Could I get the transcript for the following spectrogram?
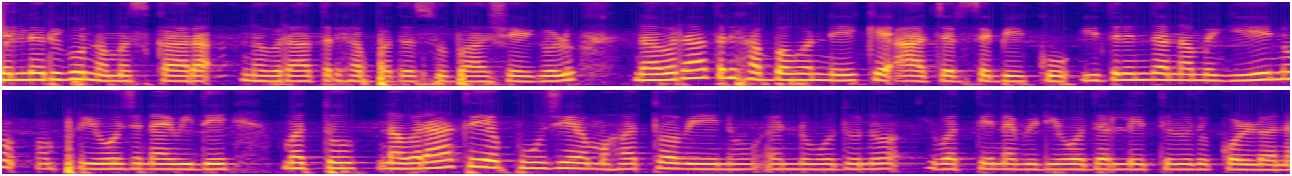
ಎಲ್ಲರಿಗೂ ನಮಸ್ಕಾರ. ನವರಾತ್ರಿ ಹಬ್ಬದ ಶುಭಾಶಯಗಳು. ನವರಾತ್ರಿ ಹಬ್ಬವನ್ನು ಏಕೆ ಆಚರಿಸಬೇಕು? ಇದರಿಂದ ನಮಗೇನು ಪ್ರಯೋಜನವಿದೆ? ಮತ್ತು ನವರಾತ್ರಿಯ ಪೂಜೆಯ ಮಹತ್ವವೇನು ಎನ್ನುವುದನ್ನು ಇವತ್ತಿನ ವಿಡಿಯೋದಲ್ಲಿ ತಿಳಿದುಕೊಳ್ಳೋಣ.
